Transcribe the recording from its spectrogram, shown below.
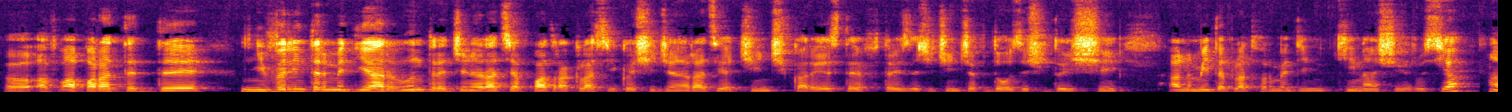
uh, aparate de nivel intermediar între generația 4 clasică și generația 5 care este F35, F22 și anumite platforme din China și Rusia. Uh,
